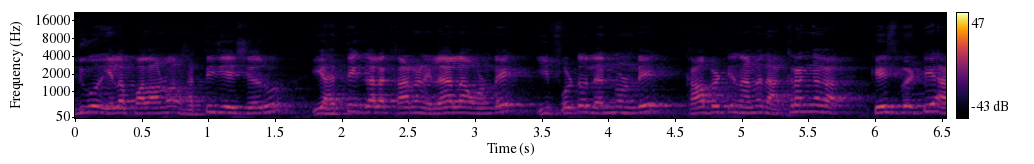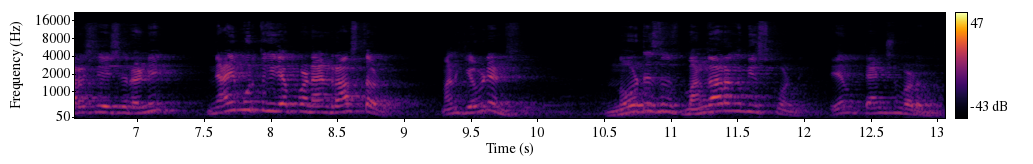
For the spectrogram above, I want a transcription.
ఇదిగో ఇలా పలానా వాళ్ళు హత్య చేశారు. ఈ హత్య గల కారణం ఇలా ఇలా ఉండే ఈ ఫోటోలు ఎన్ని ఉండే కాబట్టి నా మీద అక్రంగా కేసు పెట్టి అరెస్ట్ చేశారని న్యాయమూర్తికి చెప్పండి ఆయన రాస్తాడు. మనకి ఎవిడెన్స్ నోటీసులు బంగారంగా తీసుకోండి. ఏం టెన్షన్ పడద్దు.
